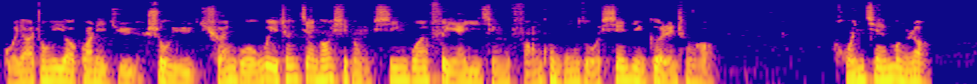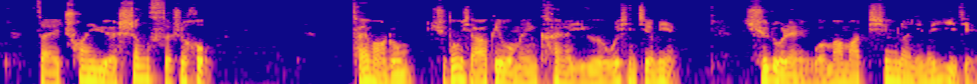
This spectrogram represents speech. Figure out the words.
国家中医药管理局授予全国卫生健康系统新冠肺炎疫情防控工作先进个人称号。魂牵梦绕，在穿越生死之后。采访中，曲东霞给我们看了一个微信界面：“曲主任，我妈妈听了您的意见，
